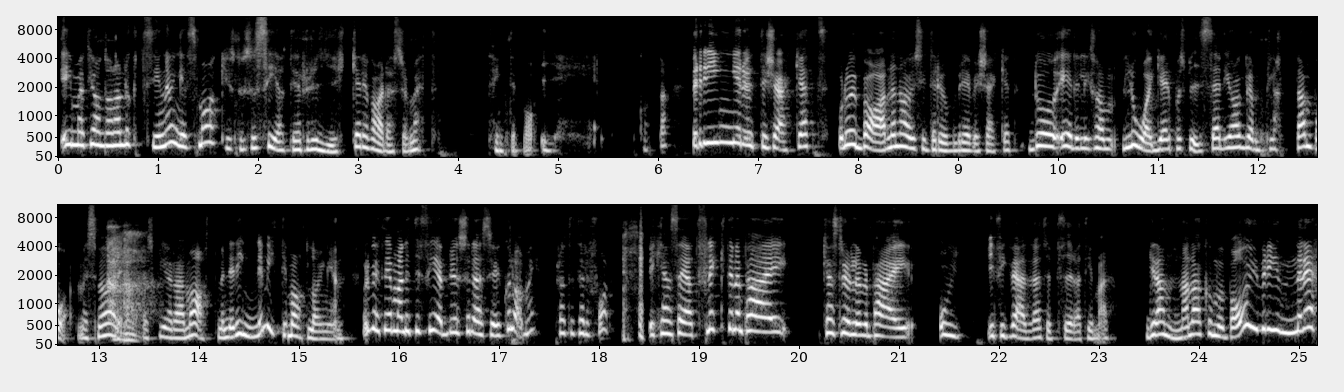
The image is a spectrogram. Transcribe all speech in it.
I och med att jag inte har någon luktsinne och ingen smak just nu så ser jag att det ryker i vardagsrummet. Tänkte vad i helskotta. Springer ut i köket och då är barnen har ju sitt rum bredvid köket. Då är det liksom lågor på spisen. Jag har glömt plattan på med smör i. Jag skulle göra mat men det ringde mitt i matlagningen. Och du vet, är man lite febrig och sådär så jag gick och la mig. Pratade i telefon. Vi kan säga att fläkten är paj, kastrullen är paj och vi fick vädra typ fyra timmar. Grannarna kom upp och oj brinner det?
